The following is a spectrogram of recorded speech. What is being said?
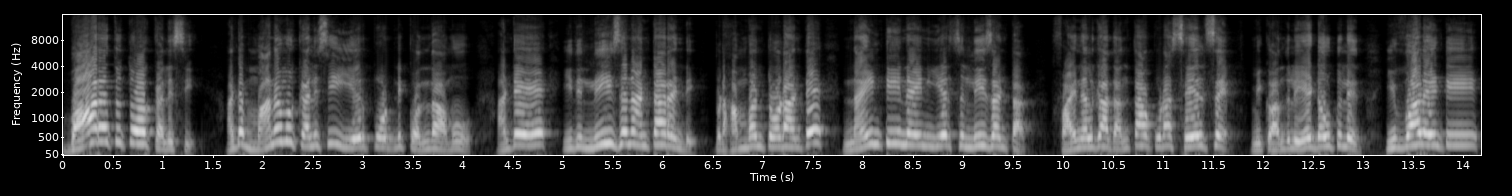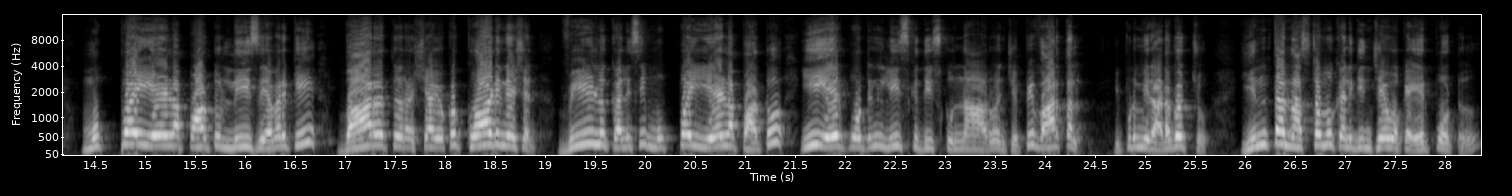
భారత్తో కలిసి అంటే మనము కలిసి ఈ ఎయిర్పోర్ట్ని కొందాము. అంటే ఇది లీజ్ అని అంటారండి. ఇప్పుడు హంబన్ టోడా అంటే నైంటీ నైన్ ఇయర్స్ లీజ్ అంటారు. ఫైనల్గా అదంతా కూడా సేల్సే. మీకు అందులో ఏ డౌట్ లేదు. ఇవాళ ఏంటి? ముప్పై ఏళ్ళ పాటు లీజ్ ఎవరికి? భారత్ రష్యా యొక్క కోఆర్డినేషన్. వీళ్ళు కలిసి ముప్పై ఏళ్ళ పాటు ఈ ఎయిర్పోర్ట్ని లీజ్కి తీసుకున్నారు అని చెప్పి వార్తలు. ఇప్పుడు మీరు అడగొచ్చు. ఇంత నష్టము కలిగించే ఒక ఎయిర్పోర్టు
